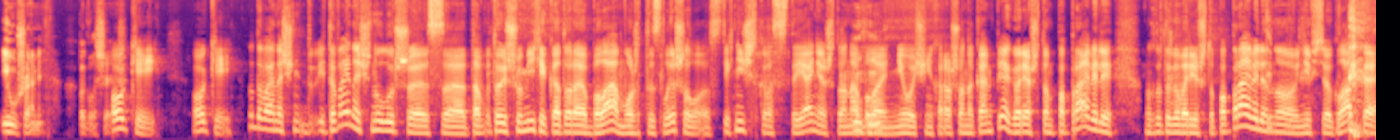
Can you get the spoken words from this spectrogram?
и ушами поглощаешь. Окей. Окей. Ну, давай начну. И давай начну лучше с э, той шумихи, которая была, может, ты слышал, с технического состояния, что она была не очень хорошо на компе. Говорят, что там поправили, но кто-то говорит, что поправили, но не все гладко.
